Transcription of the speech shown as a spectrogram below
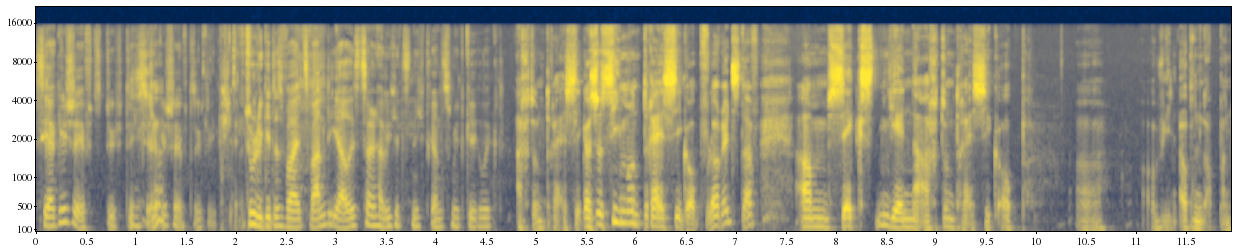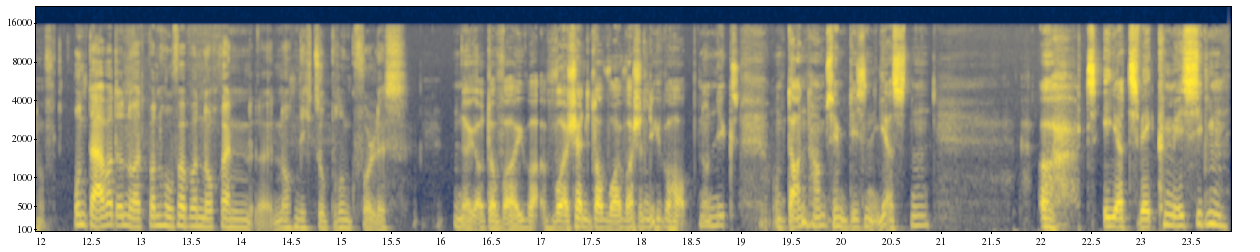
Sehr geschäftstüchtig, sehr ja. geschäftstüchtig. Entschuldige, das war jetzt wann die Jahreszahl, habe ich jetzt nicht ganz mitgekriegt. 38, also 37 ab Floridsdorf, am 6. Jänner 38 ab. Äh, Wien, ab dem Nordbahnhof. Und da war der Nordbahnhof aber noch ein äh, noch nicht so prunkvolles. Naja, da war, wahrscheinlich, da war wahrscheinlich überhaupt noch nichts. Und dann haben sie eben diesen ersten äh, eher zweckmäßigen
